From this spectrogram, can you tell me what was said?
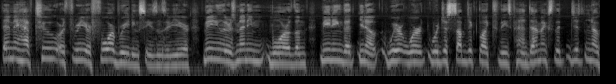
they may have two or three or four breeding seasons a year, meaning there's many more of them, meaning that, you know, we're, we're, we're just subject, like, to these pandemics that just, you know,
